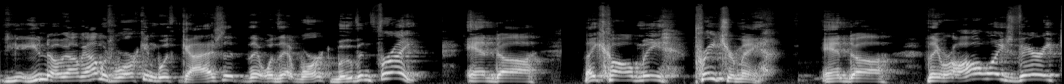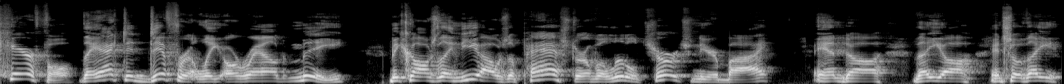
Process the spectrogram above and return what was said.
you, you know I, mean, I, was working with guys that that, that worked moving freight, and uh, they called me preacher man, and uh, they were always very careful. They acted differently around me because they knew I was a pastor of a little church nearby, and uh, they uh, and so they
